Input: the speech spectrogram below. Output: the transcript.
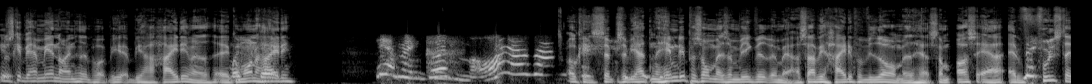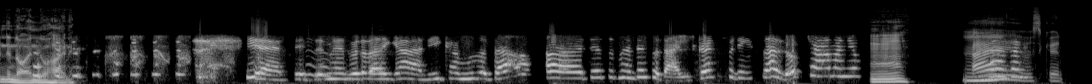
nu skal vi have mere nøgenhed på. Vi, vi har Heidi med. Uh, godmorgen. Heidi. Jamen, godmorgen altså. Okay, så, så vi har den hemmelige person med, som vi ikke ved, hvem er. Og så har vi Heidi fra Hvidovre med her, som også er, er fuldstændig nøgen nu, Heidi. Ja, det er simpelthen, ved du hvad, jeg er lige kommet ud af badet, og det er simpelthen det er så dejligt skønt, fordi så lugter man jo. Mm. Ej, hvor skønt.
